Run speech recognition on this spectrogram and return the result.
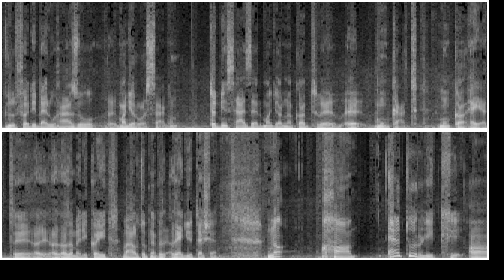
külföldi beruházó Magyarországon több mint százer magyarnak ad munkát, munkahelyet az amerikai vállalatoknak az együttese. Na, ha eltörlik a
